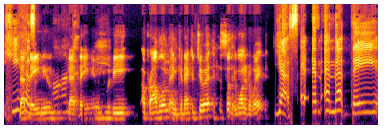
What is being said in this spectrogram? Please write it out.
he that has they knew earned that they knew he would be a problem and connected to it, so they wanted to wait. yes and and that they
